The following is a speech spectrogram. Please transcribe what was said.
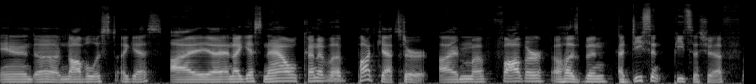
and a novelist, I guess. I uh, and I guess now kind of a podcaster. I'm a father, a husband, a decent pizza chef,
